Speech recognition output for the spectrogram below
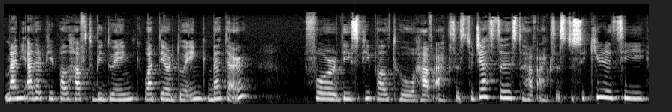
many other people have to be doing what they are doing better for these people to have access to justice, to have access to security,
